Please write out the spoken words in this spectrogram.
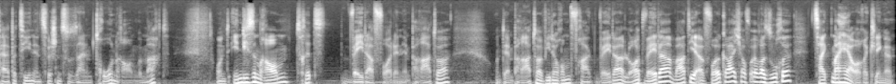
Palpatine inzwischen zu seinem Thronraum gemacht. Und in diesem Raum tritt Vader vor den Imperator. Und der Imperator wiederum fragt Vader, Lord Vader, wart ihr erfolgreich auf eurer Suche? Zeigt mal her eure Klinge.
